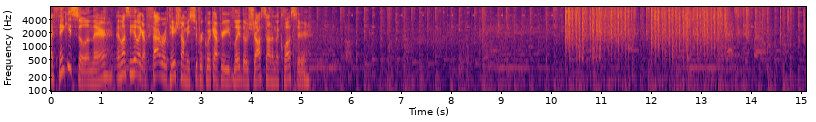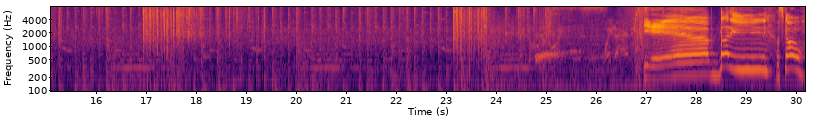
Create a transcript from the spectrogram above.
I think he's still in there. Unless he hit like a fat rotation on me super quick after he laid those shots down in the cluster. Yeah, buddy. Let's go.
